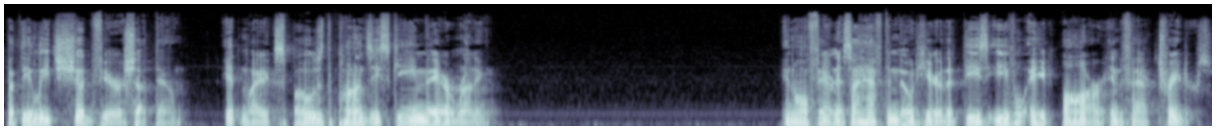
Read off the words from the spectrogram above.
But the elite should fear a shutdown. It might expose the Ponzi scheme they are running. In all fairness, I have to note here that these evil eight are, in fact, traitors.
